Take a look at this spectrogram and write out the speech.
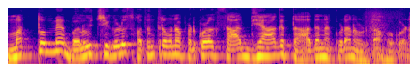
ಮತ್ತೊಮ್ಮೆ ಬಲೂಚಿಗಳು ಸ್ವತಂತ್ರವನ್ನ ಪಡ್ಕೊಳ್ಳೋಕೆ ಸಾಧ್ಯ ಆಗುತ್ತಾ? ಅದನ್ನ ಕೂಡ ನೋಡ್ತಾ ಹೋಗೋಣ.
